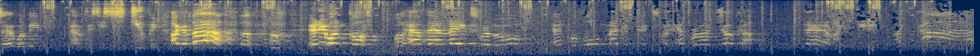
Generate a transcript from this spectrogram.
Caught doing so will be... Oh, this is stupid. I get... Ah! Uh, uh, anyone caught will have their legs removed and perform magic tricks on Emperor Joker. There, I did it. I... Ah!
